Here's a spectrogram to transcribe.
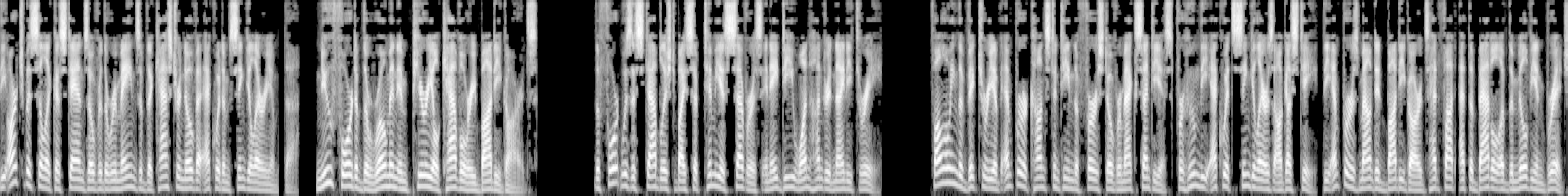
The Archbasilica stands over the remains of the Castra Nova Equitum Singularium, the new fort of the Roman imperial cavalry bodyguards. The fort was established by Septimius Severus in AD 193. Following the victory of Emperor Constantine I over Maxentius for whom the Equites Singulares Augusti, the emperor's mounted bodyguards had fought at the Battle of the Milvian Bridge,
